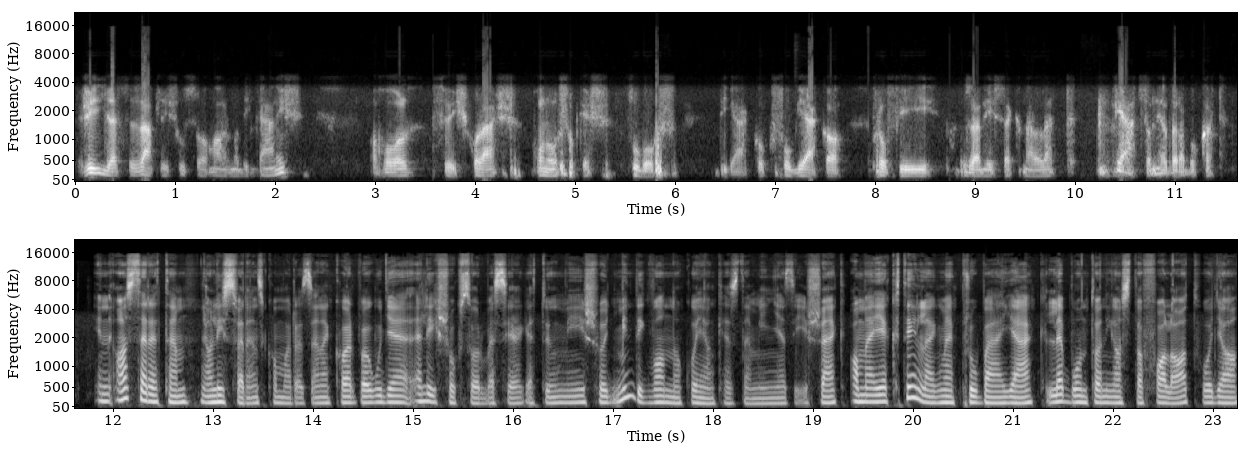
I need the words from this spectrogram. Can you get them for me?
És így lesz ez április 23-án is, ahol főiskolás honósok és fugós diákok fogják a profi zenészek mellett játszani a darabokat. Én azt szeretem a Liszt Ferenc Kamara zenekarban, ugye elég sokszor beszélgetünk mi is, hogy mindig vannak olyan kezdeményezések, amelyek tényleg megpróbálják lebontani azt a falat, hogy a,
